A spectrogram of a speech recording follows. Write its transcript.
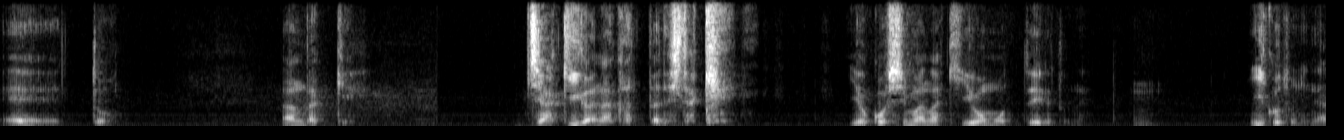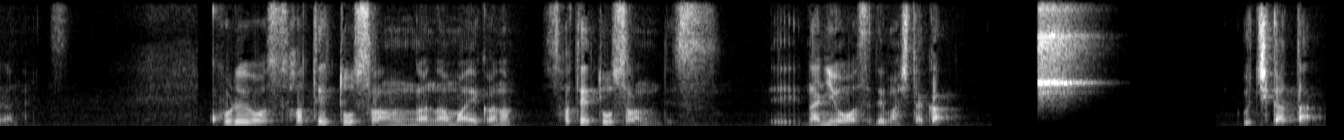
えーっと。なんだっけ。邪気がなかったでしたっけ。横島な気を持っているとね、うん、いいことにならないです。これはサテトさんが名前かな？サテトさんです、えー何を忘れましたか？打ち方。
